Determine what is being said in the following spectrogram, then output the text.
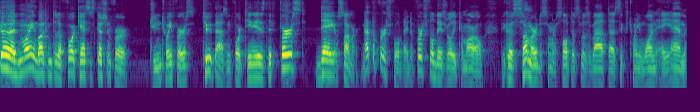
Good morning. Welcome to the forecast discussion for June 21st, 2014. It is the first day of summer. Not the first full day. The first full day is really tomorrow because summer, the summer solstice, was about uh, 6.21 a.m.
